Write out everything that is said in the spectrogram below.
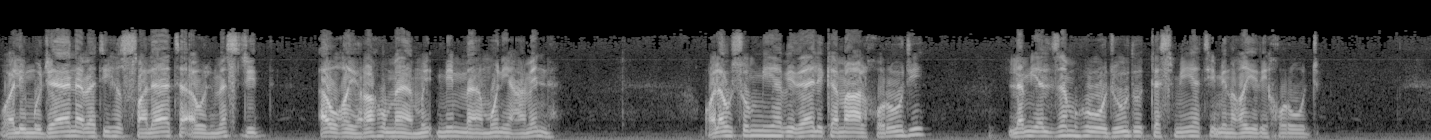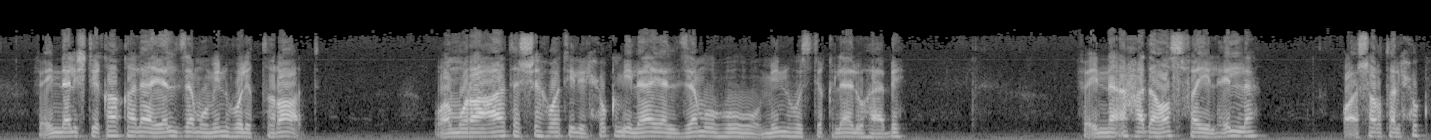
ولمجانبته الصلاة أو المسجد أو غيرهما مما منع منه. ولو سمي بذلك مع الخروج لم يلزمه وجود التسمية من غير خروج. فإن الاشتقاق لا يلزم منه الاضطراد ومراعاة الشهوة للحكم لا يلزمه منه استقلالها به. فإن أحد وصفي العلة وشرط الحكم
